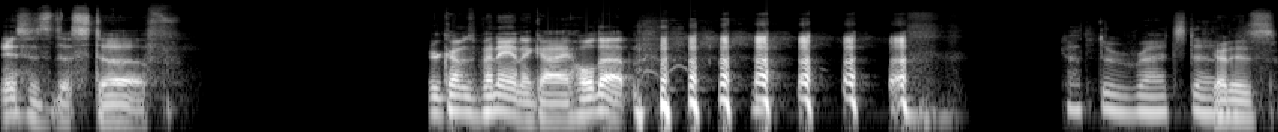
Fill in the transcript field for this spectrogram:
This is the stuff. Here comes banana guy. Hold up. Got the right stuff. Got his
